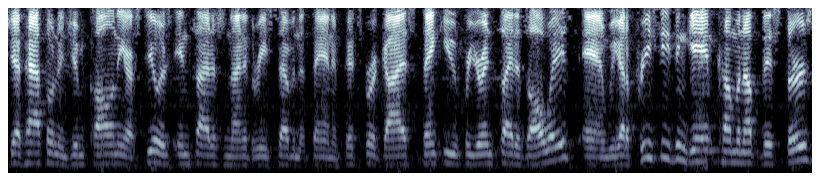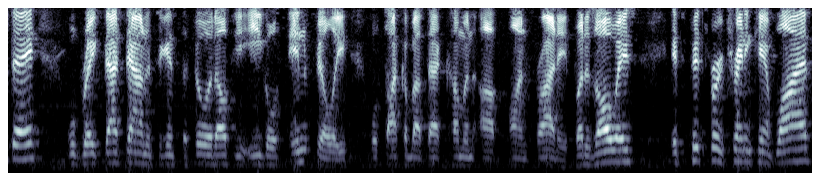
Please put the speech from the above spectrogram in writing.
Jeff Hathhorn and Jim Colony are Steelers insiders from 93.7 The Fan in Pittsburgh. Guys, thank you for your insight as always. And we got a preseason game coming up this Thursday. We'll break that down. It's against the Philadelphia Eagles in Philly. We'll talk about that coming up on Friday. But as always, it's Pittsburgh Training Camp Live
